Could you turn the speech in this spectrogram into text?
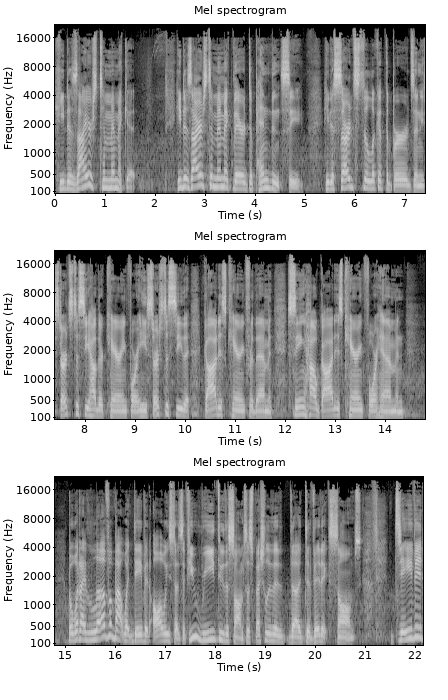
he desires to mimic it. He desires to mimic their dependency. He starts to look at the birds and he starts to see how they're caring for it. He starts to see that God is caring for them and seeing how God is caring for him. And but what I love about what David always does, if you read through the Psalms, especially the, the Davidic Psalms, David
